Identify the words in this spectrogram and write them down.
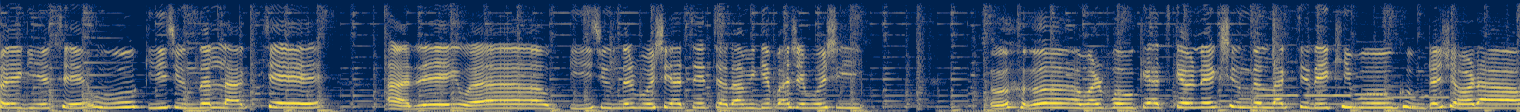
হয়ে গিয়েছে। ও কি সুন্দর লাগছে। আরে ওয়াও কি সুন্দর বসে আছে। চলো আমি গিয়ে পাশে বসি। ওহো আমার বউকে আজকে অনেক সুন্দর লাগছে দেখি বউ ঘুমটা সরাও।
